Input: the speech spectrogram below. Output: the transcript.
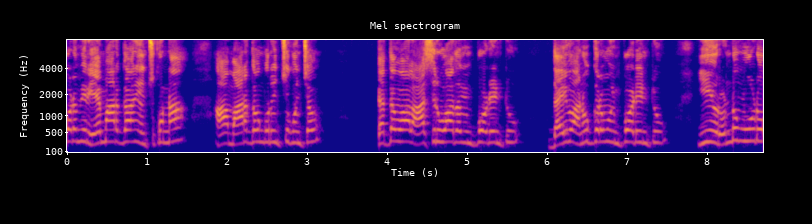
కూడా మీరు ఏ మార్గాన్ని ఎంచుకున్నా ఆ మార్గం గురించి కొంచెం పెద్దవాళ్ళ ఆశీర్వాదం ఇంపార్టెంటు దైవ అనుగ్రహం ఇంపార్టెంటు ఈ రెండు మూడు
